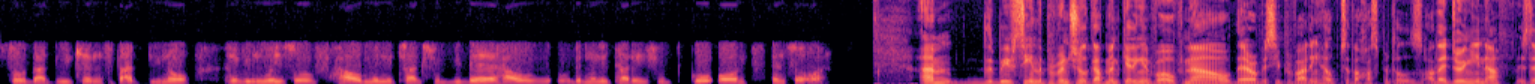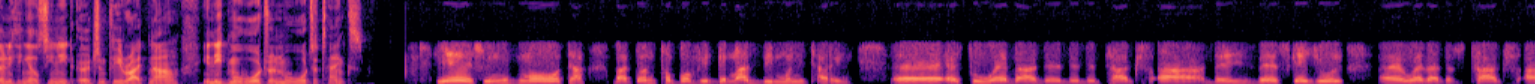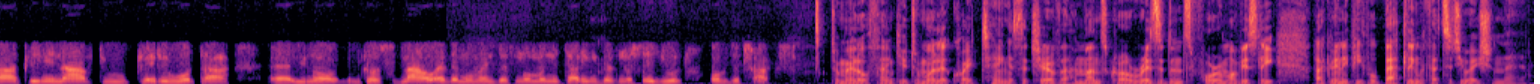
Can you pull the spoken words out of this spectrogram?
so that we can start, you know, having ways of how many trucks should be there, how the monitoring should go on, and so on. Um, the, we've seen the provincial government getting involved now. They're obviously providing help to the hospitals. Are they doing enough? Is there anything else you need urgently right now? You need more water and more water tanks. Yes, we need more water, but on top of it, there must be monitoring uh, as to whether the, the, the trucks are there is their schedule, uh, whether the trucks are clean enough to carry water. Uh, you know, because now at the moment there's no monitoring, there's no schedule of the trucks. Tumelo, thank you. Tumelo Koitheng is the chair of the Hammanskraal Residents Forum. Obviously, like many people, battling with that situation there.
